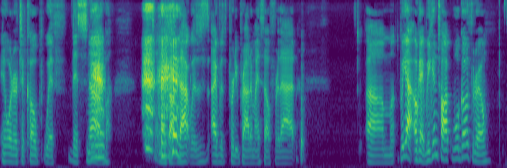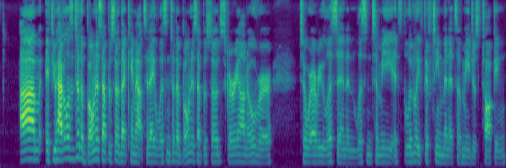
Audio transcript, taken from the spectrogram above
in order to cope with this snub and I thought that was I was pretty proud of myself for that. Um, but yeah, okay, we can talk. We'll go through. Um, if you haven't listened to the bonus episode that came out today, listen to the bonus episode. Scurry on over to wherever you listen and listen to me. It's literally 15 minutes of me just talking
